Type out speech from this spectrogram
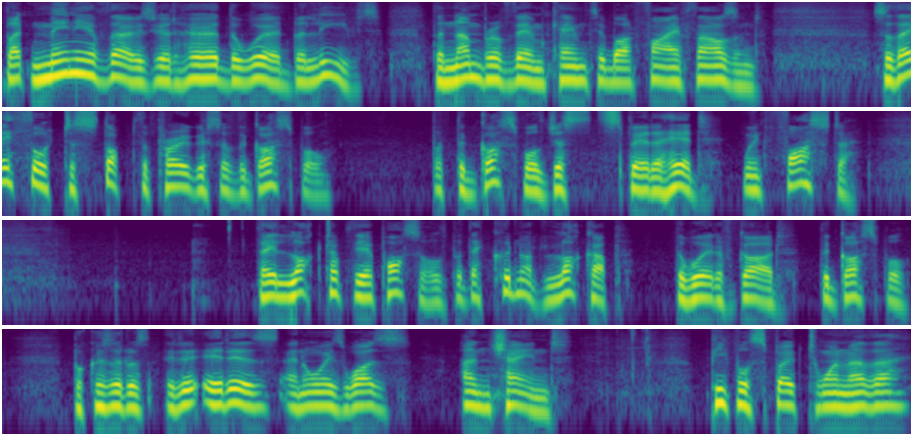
But many of those who had heard the word believed. The number of them came to about 5,000. So they thought to stop the progress of the gospel, but the gospel just sped ahead, went faster. They locked up the apostles, but they could not lock up the word of God, the gospel, because it was it, it is and always was unchained. People spoke to one another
